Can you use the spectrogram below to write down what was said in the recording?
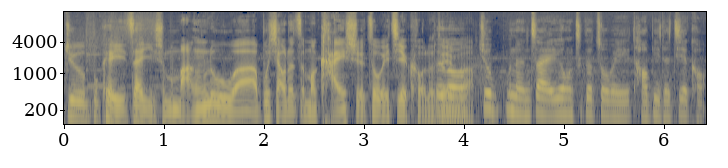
就不可以再以什么忙碌啊、不晓得怎么开始作为借口了，对吗？就不能再用这个作为逃避的借口。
